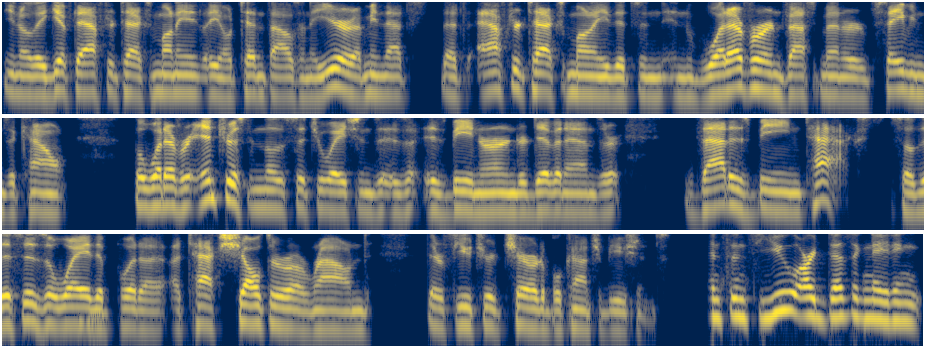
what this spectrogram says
you know, they gift after tax money, you know, ten thousand a year. I mean, that's that's after tax money that's in in whatever investment or savings account, but whatever interest in those situations is is being earned or dividends or that is being taxed. So this is a way to put a, a tax shelter around their future charitable contributions. And since you are designating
